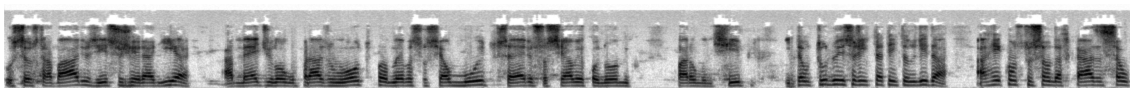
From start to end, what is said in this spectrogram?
os seus trabalhos, e isso geraria a médio e longo prazo um outro problema social muito sério, social e econômico para o município. Então, tudo isso a gente está tentando lidar. A reconstrução das casas são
